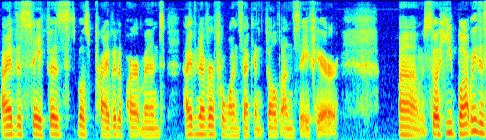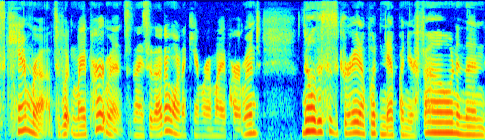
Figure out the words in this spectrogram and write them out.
I have the safest, most private apartment. I've never for one second felt unsafe here. Um, so he bought me this camera to put in my apartment, and I said, I don't want a camera in my apartment. No, this is great. I'll put an app on your phone, and then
